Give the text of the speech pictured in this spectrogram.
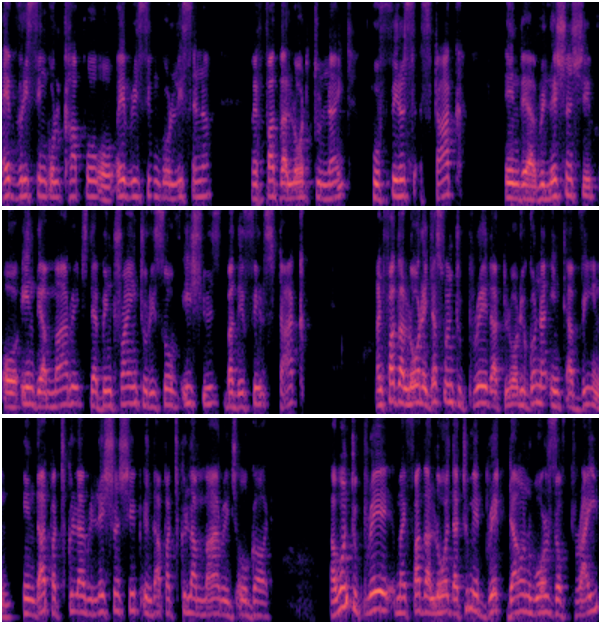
every single couple or every single listener. My Father, Lord, tonight, who feels stuck in their relationship or in their marriage. They've been trying to resolve issues, but they feel stuck. And Father, Lord, I just want to pray that, Lord, you're going to intervene in that particular relationship, in that particular marriage, oh God. I want to pray, my Father, Lord, that you may break down walls of pride,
